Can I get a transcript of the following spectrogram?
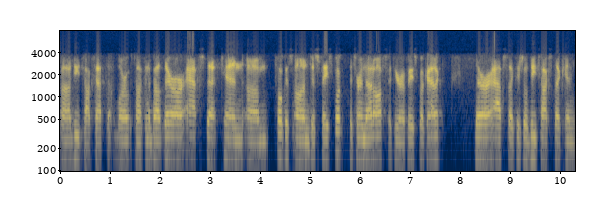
uh, detox app that Laura was talking about. There are apps that can um, focus on just Facebook to turn that off if you're a Facebook addict. There are apps like Digital Detox that can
